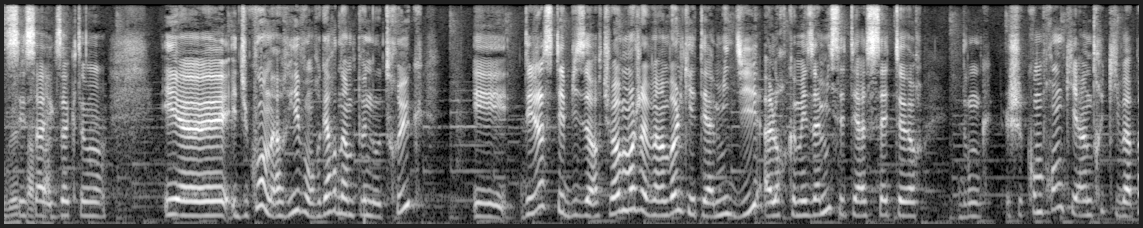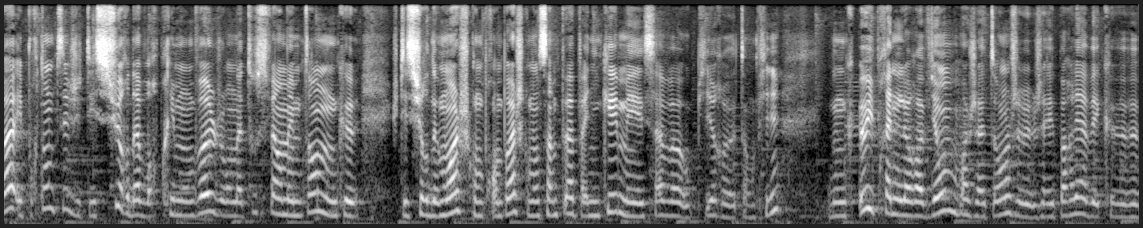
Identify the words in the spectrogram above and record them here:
C'est ça exactement. Et, euh, et du coup, on arrive, on regarde un peu nos trucs. Et déjà, c'était bizarre. Tu vois, moi, j'avais un vol qui était à midi, alors que mes amis, c'était à 7 heures. Donc, je comprends qu'il y a un truc qui va pas. Et pourtant, tu sais, j'étais sûre d'avoir pris mon vol. Genre, on a tous fait en même temps. Donc, euh, j'étais sûre de moi. Je comprends pas. Je commence un peu à paniquer. Mais ça va, au pire, euh, tant pis. Donc, eux, ils prennent leur avion. Moi, j'attends. J'avais parlé avec euh,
